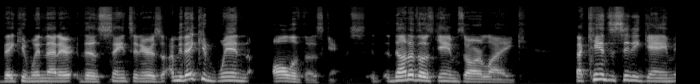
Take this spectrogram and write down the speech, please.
they can win that the Saints and Arizona. I mean, they could win all of those games. None of those games are like that Kansas City game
